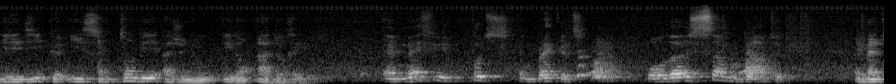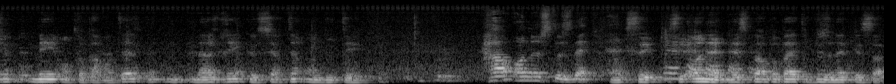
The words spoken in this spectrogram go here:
il est dit qu'ils sont tombés à genoux et l'ont adoré. And Matthew puts in brackets, although some doubted. Et Matthieu met entre parenthèses, malgré que certains ont douté. How honest is that? Donc c'est honnête, n'est-ce pas? On ne peut pas être plus honnête que ça.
